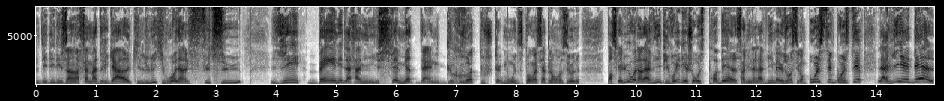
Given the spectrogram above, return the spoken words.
des, des, des enfants madrigal qui, lui, qui voit dans le futur, il est baigné de la famille. Il se fait mettre dans une grotte où je te maudis pas comment s'appelons ça. Parce que lui, il voit dans l'avenir puis il voyait des choses pas belles s'en venir dans l'avenir, mais eux autres, c'est comme positif, positif. La vie est belle.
